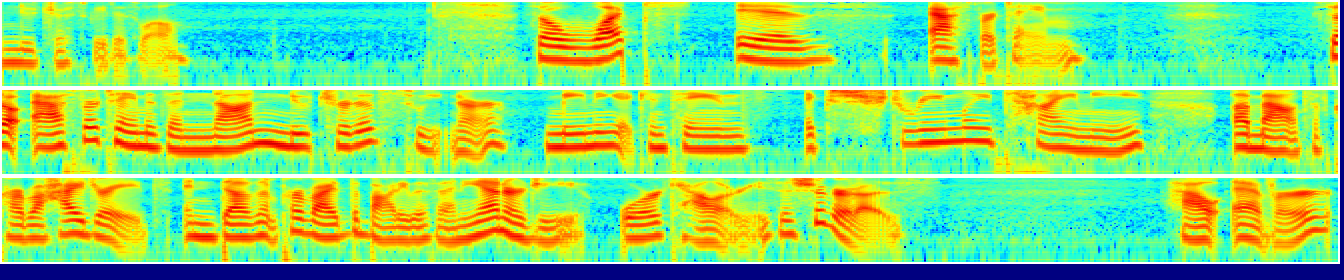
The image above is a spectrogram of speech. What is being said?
NutraSweet as well. So, what is aspartame? So, aspartame is a non nutritive sweetener, meaning it contains extremely tiny amounts of carbohydrates and doesn't provide the body with any energy or calories as sugar does. However,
